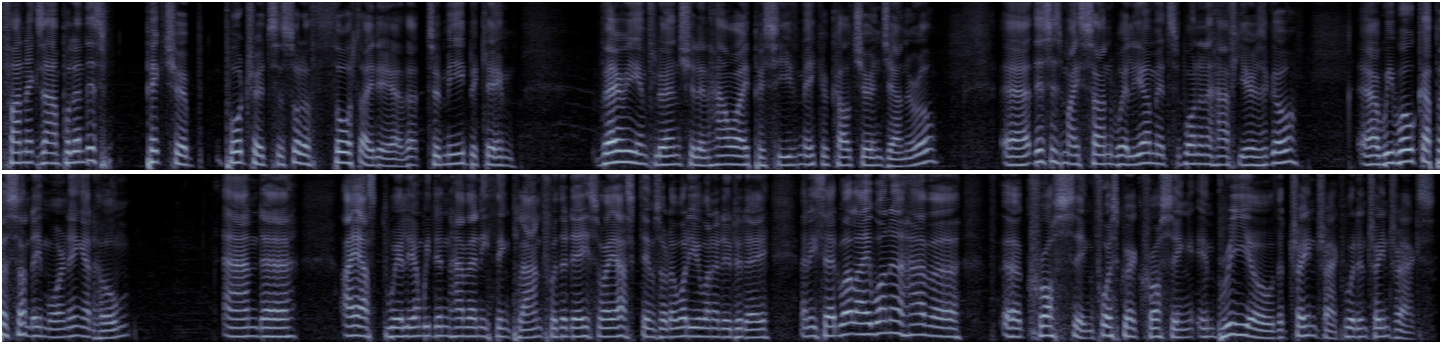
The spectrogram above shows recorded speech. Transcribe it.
fun example, and this picture portraits a sort of thought idea that to me became very influential in how I perceive maker culture in general. Uh, this is my son William. It's one and a half years ago. Uh, we woke up a Sunday morning at home, and uh, I asked William. We didn't have anything planned for the day, so I asked him sort of, "What do you want to do today?" And he said, "Well, I want to have a, a crossing, four-square crossing in Brio, the train track, wooden train tracks."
